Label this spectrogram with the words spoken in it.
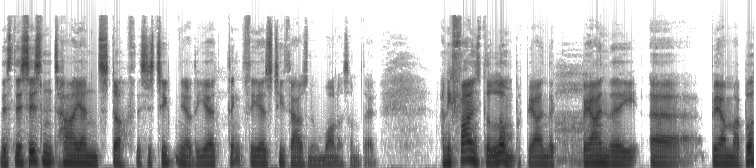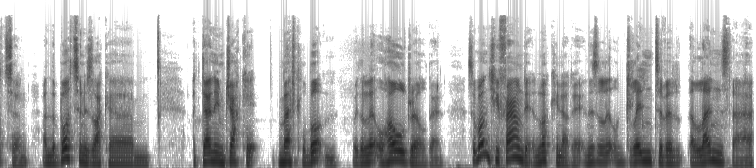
This this isn't high end stuff. This is two, you know the year I think the year's 2001 or something. And he finds the lump behind the behind the uh, behind my button, and the button is like a, um, a denim jacket metal button with a little hole drilled in. So once you found it and looking at it, and there's a little glint of a, a lens there,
